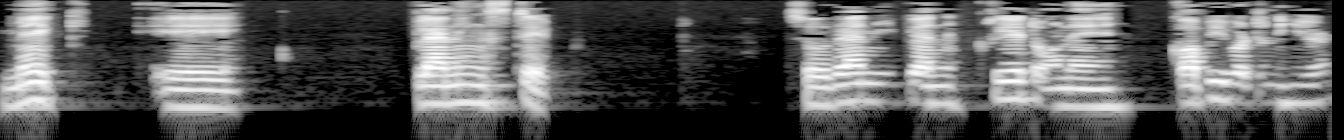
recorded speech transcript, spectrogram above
make a planning step so then you can create on a copy button here.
